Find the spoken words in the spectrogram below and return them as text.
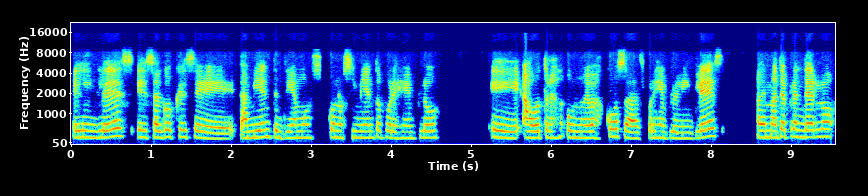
el inglés es algo que se, también tendríamos conocimiento, por ejemplo, eh, a otras o nuevas cosas. Por ejemplo, el inglés, además de aprenderlo,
